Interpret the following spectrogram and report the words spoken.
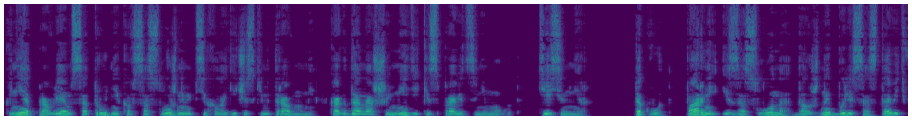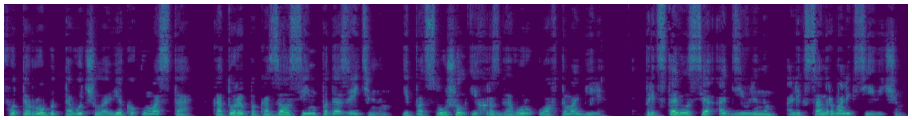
К ней отправляем сотрудников со сложными психологическими травмами, когда наши медики справиться не могут. Тесен мир. Так вот, парни из заслона должны были составить фоторобот того человека у моста, который показался им подозрительным и подслушал их разговор у автомобиля. Представился одивленным Александром Алексеевичем.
